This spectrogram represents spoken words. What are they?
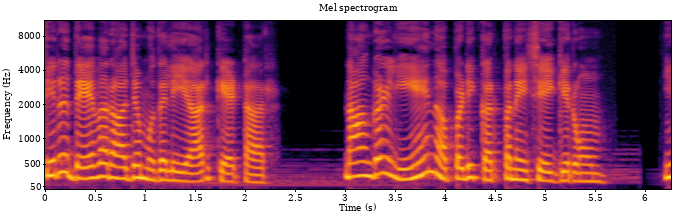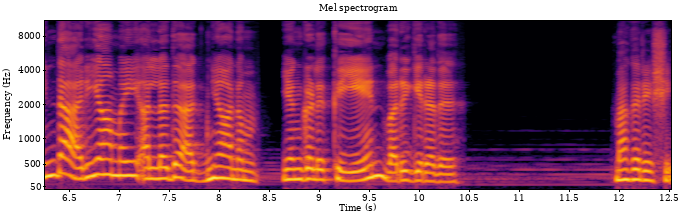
திரு தேவராஜ முதலியார் கேட்டார் நாங்கள் ஏன் அப்படி கற்பனை செய்கிறோம்? இந்த அறியாமை அல்லது அஜ்ஞானம் எங்களுக்கு ஏன் வருகிறது? மகரிஷி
